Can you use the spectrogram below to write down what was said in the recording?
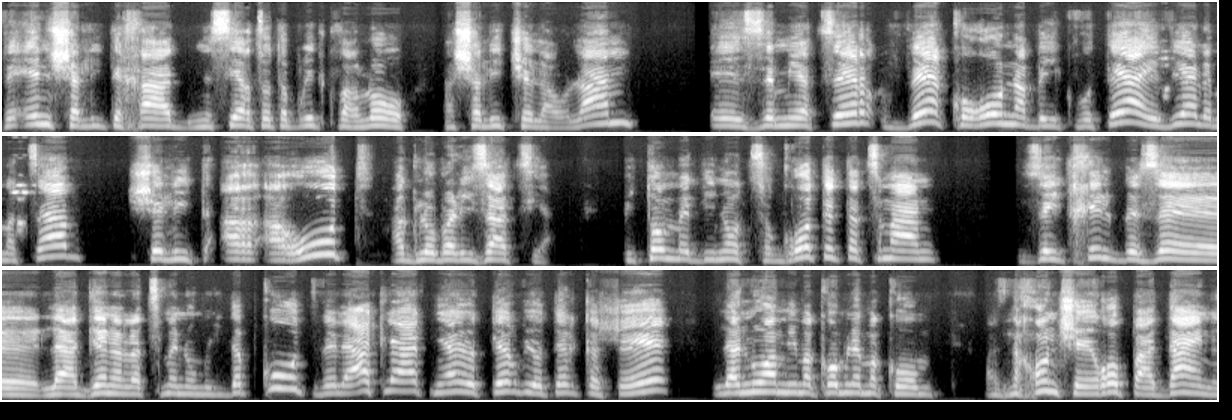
ואין שליט אחד, נשיא ארצות הברית כבר לא השליט של העולם, אה, זה מייצר, והקורונה בעקבותיה הביאה למצב של התערערות הגלובליזציה. פתאום מדינות סוגרות את עצמן, זה התחיל בזה להגן על עצמנו מהידבקות, ולאט לאט נהיה יותר ויותר קשה לנוע ממקום למקום. אז נכון שאירופה עדיין 29-28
